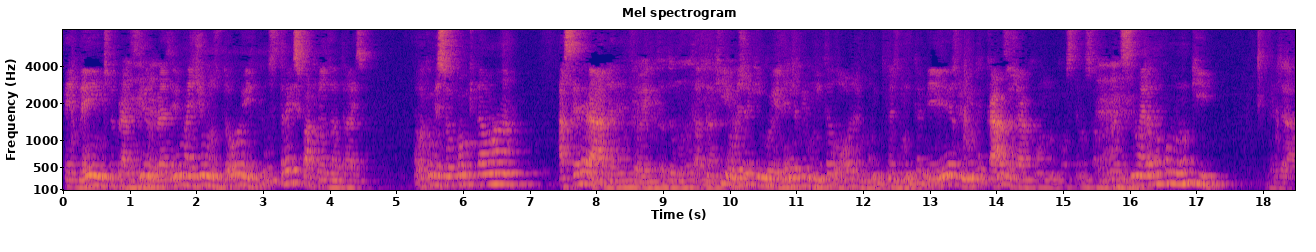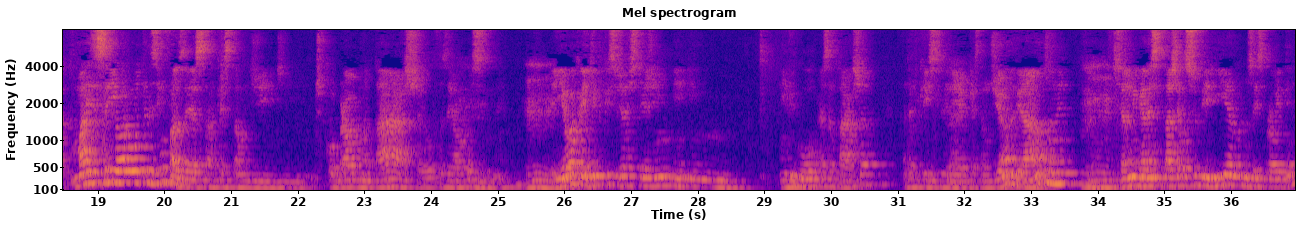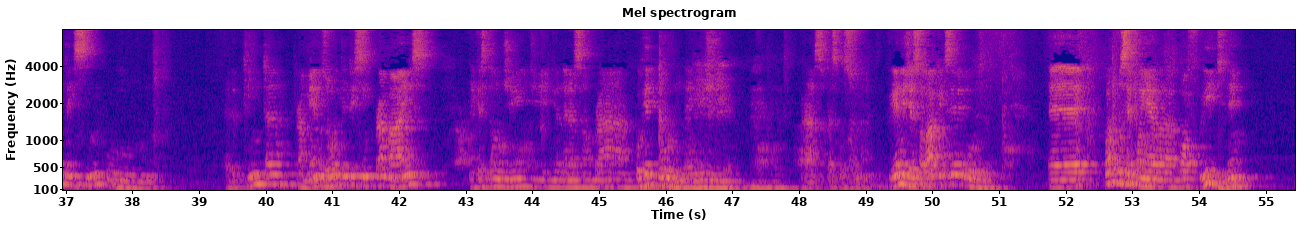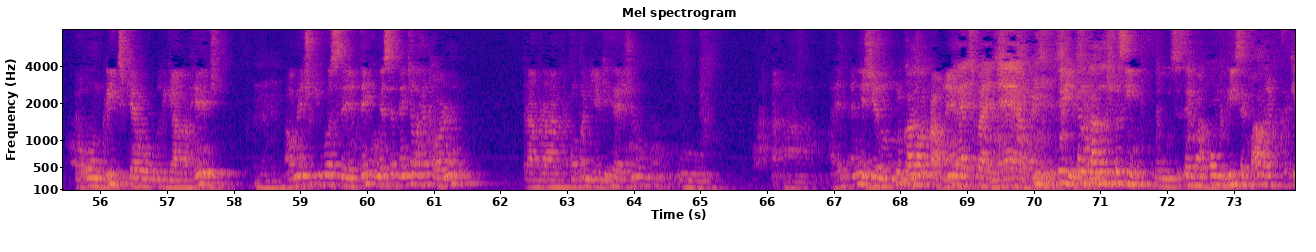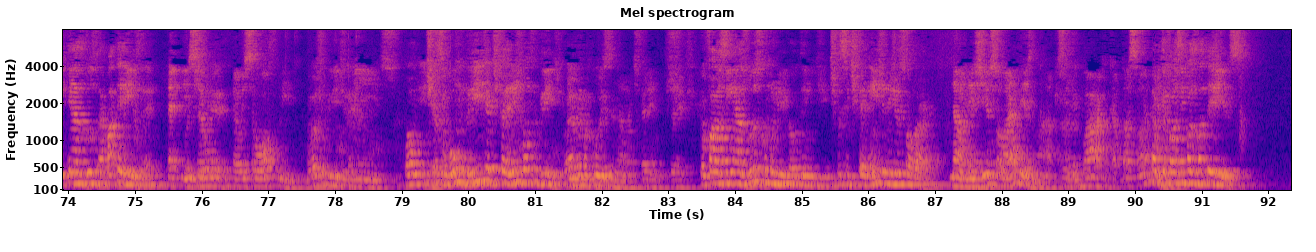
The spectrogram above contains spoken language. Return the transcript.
pendente do Brasil, no Brasil, mas de uns dois, uns três, quatro anos atrás. Ela começou como que dar uma acelerada, né? Foi todo mundo. Tanto que hoje aqui em Goiânia já vi muita loja, muito, mas muita mesmo, e muita casa já com, com sistema solar. Uhum. Isso não era tão comum aqui. Exato. Mas isso aí, hora ou outra, eles iam fazer essa questão de, de, de cobrar alguma taxa ou fazer algo assim, né? Uhum. E eu acredito que isso já esteja em, em, em vigor, essa taxa, até porque isso seria questão de ano, virar ano, né? Uhum. Se eu não me engano, essa taxa ela subiria, não sei se para 85, era 30 para menos ou 85 para mais, na questão de, de, de oneração para o retorno da energia para as, para as funcionárias. Porque a energia solar, o que, que você usa? É, quando você põe ela off-grid, né? ou on-grid, que é o ligado à rede, Uhum. Normalmente o que você tem como excedente, ela retorna para a companhia que rege o, energia no, No caso- local, né? Elétrico painel. É no caso, tipo assim, o sistema home grid, você fala, né? Aqui tem as duas as baterias, né? É, isso é o, Porque é o off-grid. é o off-grid, né? Isso. Bom, tipo assim, o home grid é diferente do off-grid, não é a mesma coisa. Não, é diferente. Eu falo assim, as duas comunicam, tem tipo assim, diferente de energia solar. Não, a energia solar é a mesma. A questão de placa, a captação é É a porque eu mesma. falo assim para as baterias.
